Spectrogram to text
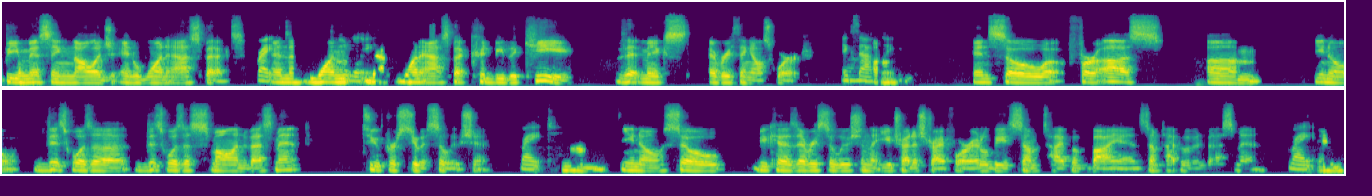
be missing knowledge in one aspect. Right. And that one totally. that one aspect could be the key that makes everything else work. Exactly. Um, and so for us, um, you know, this was a this was a small investment to pursue a solution Right. Um, you know, so because every solution that you try to strive for, it'll be some type of buy-in, some type of investment. Right. And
